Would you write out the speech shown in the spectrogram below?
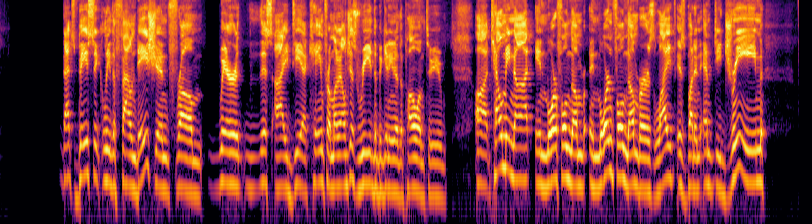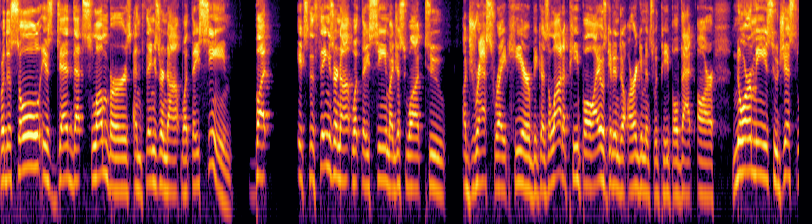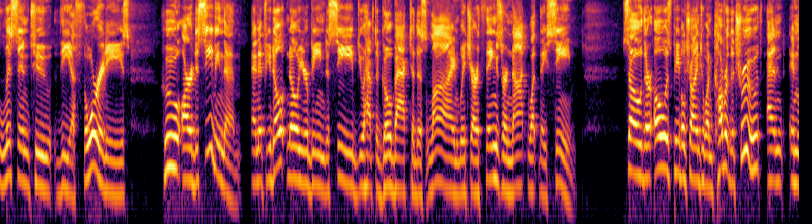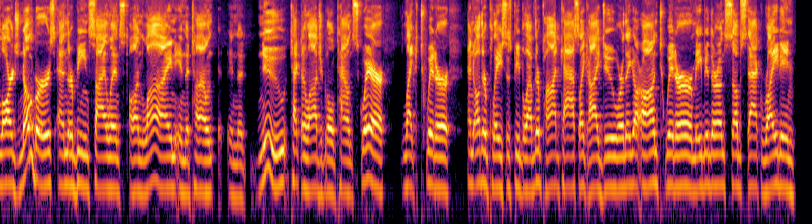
that's basically the foundation from where this idea came from. And I'll just read the beginning of the poem to you. Uh, Tell me not in mournful number in mournful numbers, life is but an empty dream. For the soul is dead that slumbers, and things are not what they seem. But it's the things are not what they seem. I just want to address right here because a lot of people, I always get into arguments with people that are normies who just listen to the authorities who are deceiving them. And if you don't know you're being deceived, you have to go back to this line, which are things are not what they seem. So there are always people trying to uncover the truth and in large numbers, and they're being silenced online in the town in the new technological town square like Twitter and other places people have their podcasts like I do, or they are on Twitter, or maybe they're on Substack writing.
